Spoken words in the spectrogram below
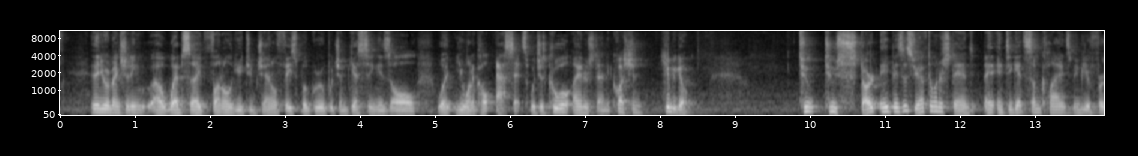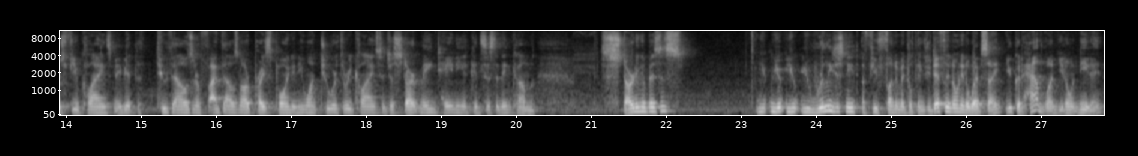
And then you were mentioning a website, funnel, YouTube channel, Facebook group, which I'm guessing is all what you want to call assets, which is cool. I understand the question. Here we go. To, to start a business, you have to understand, and, and to get some clients, maybe your first few clients, maybe at the 2,000 or $5,000 price point, and you want two or three clients to just start maintaining a consistent income. Starting a business, you, you, you really just need a few fundamental things. You definitely don't need a website. You could have one, you don't need it.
